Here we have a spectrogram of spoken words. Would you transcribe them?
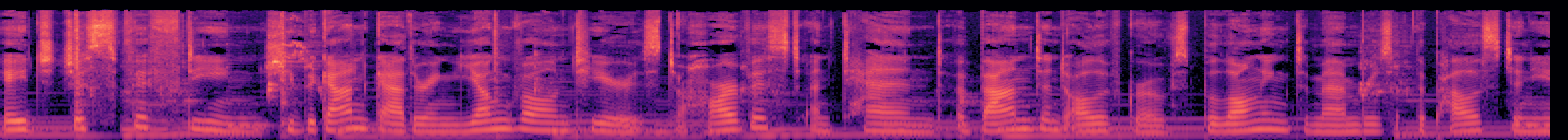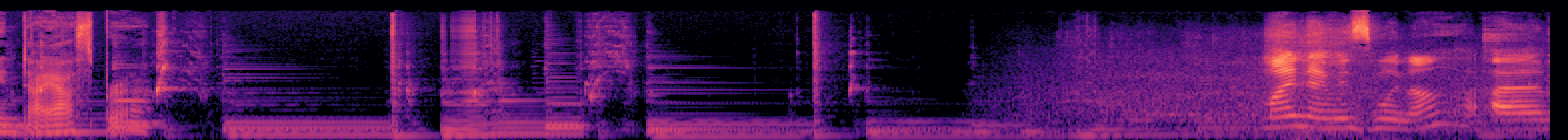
Aged just 15, she began gathering young volunteers to harvest and tend abandoned olive groves belonging to members of the Palestinian diaspora. My name is Muna. I'm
